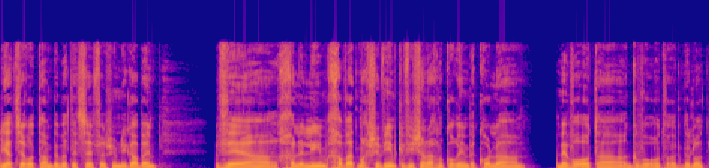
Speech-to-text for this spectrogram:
לייצר אותם בבתי ספר שאם ניגע בהם, והחללים, חוות מחשבים, כפי שאנחנו קוראים, בכל המבואות הגבוהות והגדולות.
